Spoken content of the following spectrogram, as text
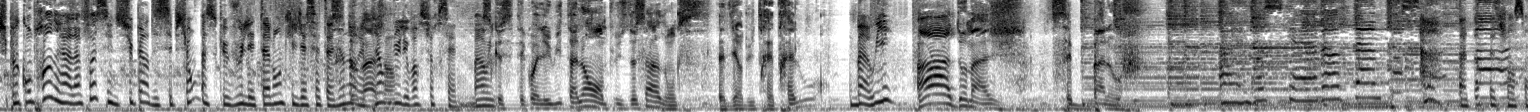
Je peux comprendre et à la fois c'est une super déception parce que vu les talents qu'il y a cette année, on aurait bien hein. voulu les voir sur scène. Bah Parce oui. que c'était quoi les 8 talents en plus de ça, donc c'est-à-dire du très très lourd. Bah oui. Ah, dommage. C'est ballot. J'adore cette chanson.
